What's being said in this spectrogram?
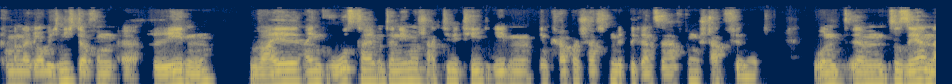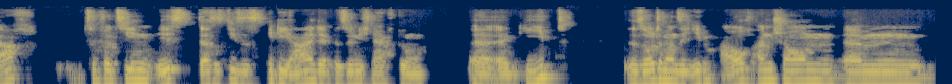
kann man da, glaube ich, nicht davon äh, reden, weil ein Großteil unternehmerischer Aktivität eben in Körperschaften mit begrenzter Haftung stattfindet. Und ähm, so sehr nachzuvollziehen ist, dass es dieses Ideal der persönlichen Haftung äh, äh gibt, sollte man sich eben auch anschauen, ähm,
